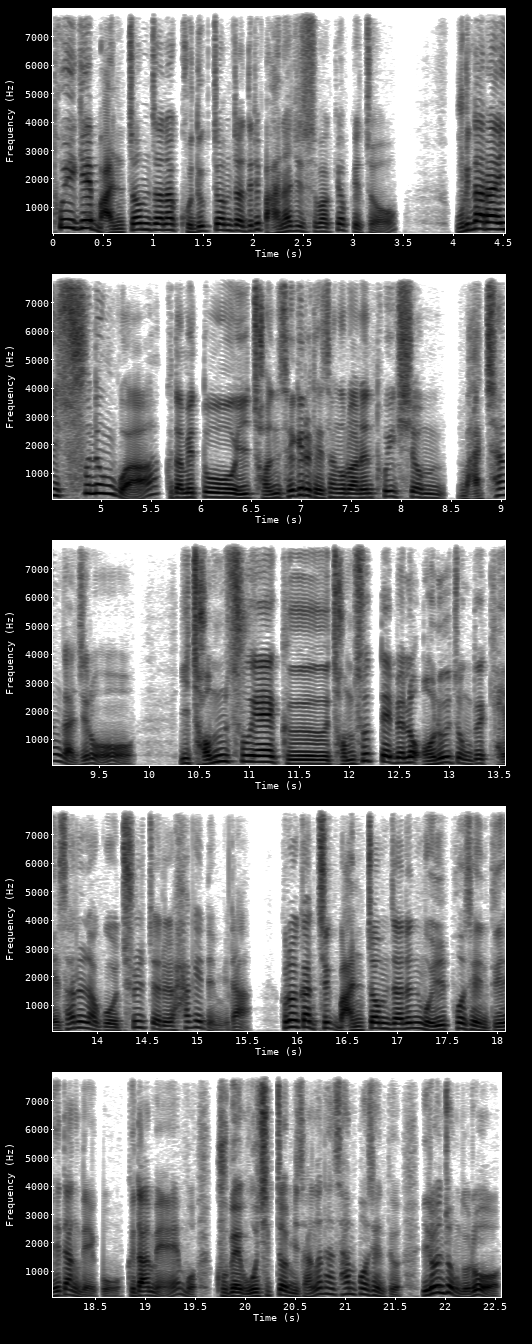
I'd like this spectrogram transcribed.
토익의 만점자나 고득점자들이 많아질 수밖에 없겠죠. 우리나라의 수능과 그 다음에 또 이 전 세계를 대상으로 하는 토익 시험 마찬가지로 이 점수의 그 점수대별로 어느 정도의 계산을 하고 출제를 하게 됩니다. 그러니까 즉 만점자는 뭐 1%에 해당되고 그 다음에 뭐 950점 이상은 한 3% 이런 정도로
